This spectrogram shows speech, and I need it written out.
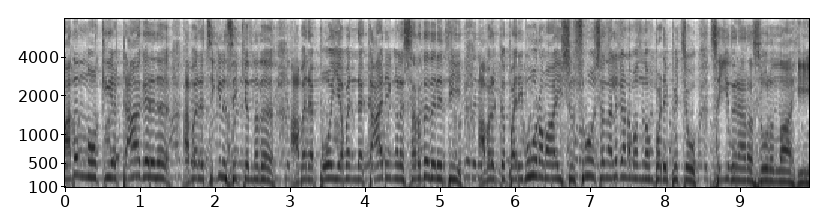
മതം നോക്കിയിട്ടാകരുത്. അവനെ ചികിത്സിക്കുന്നത് അവനെ പോയി അവന്റെ കാര്യങ്ങളെ ശ്രദ്ധ തിരുത്തി അവർക്ക് പരിപൂർണമായി ശുശ്രൂഷ നൽകണമെന്നും പഠിപ്പിച്ചു സയ്യിദുന റസൂലുള്ളാഹി.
